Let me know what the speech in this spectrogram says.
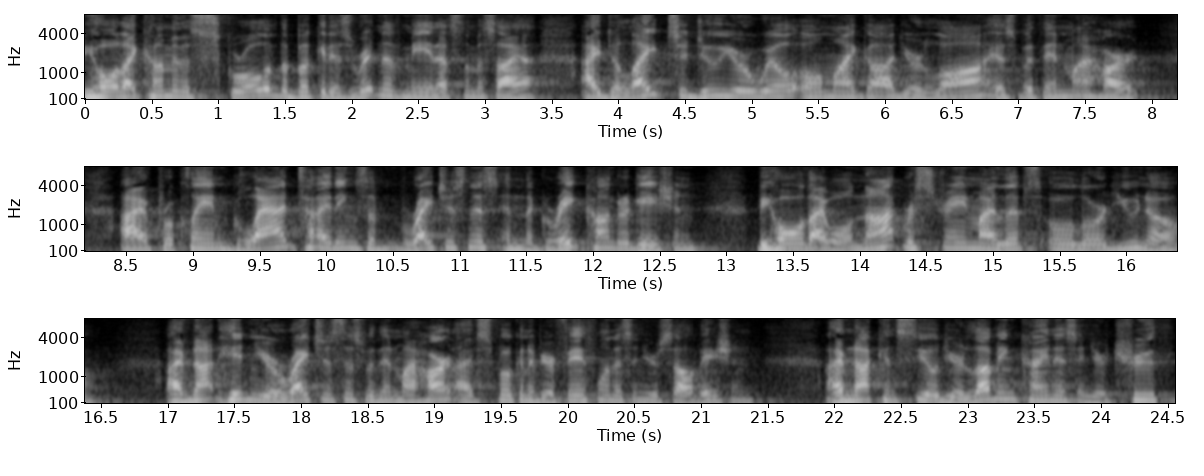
Behold, I come in the scroll of the book. It is written of me, that's the Messiah. I delight to do your will, O my God. Your law is within my heart. I have proclaimed glad tidings of righteousness in the great congregation. Behold, I will not restrain my lips, O Lord, you know. I have not hidden your righteousness within my heart. I have spoken of your faithfulness and your salvation. I have not concealed your loving kindness and your truth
